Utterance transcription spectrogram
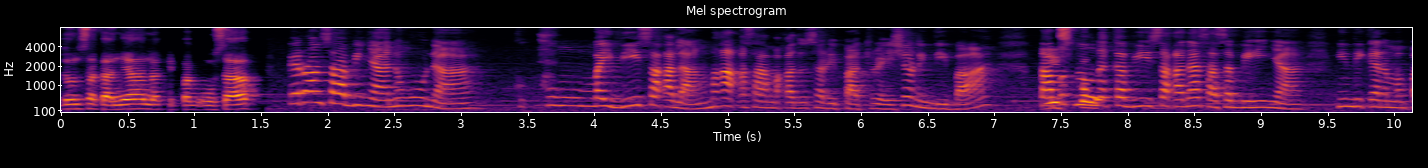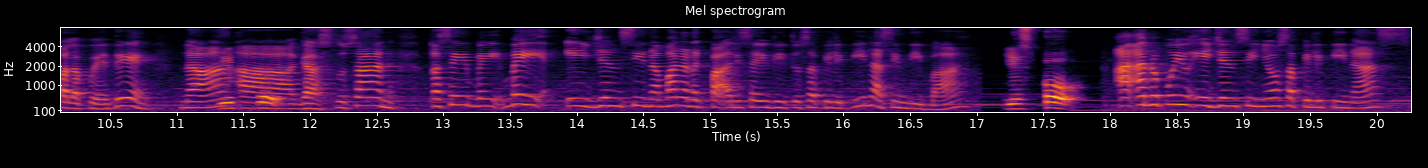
doon sa kanya nakipag-usap. Pero ang sabi niya, nung una, ku- kung may visa ka lang, makakasama ka dun sa repatriation, hindi ba? Tapos Yes nung nagka-visa ka na, sasabihin niya, hindi ka naman pala pwede na Yes ah, gastusan. Kasi may, may agency naman na nagpaalis sa'yo dito sa Pilipinas, hindi ba? Yes po, A- ano po yung agency nyo sa Pilipinas?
